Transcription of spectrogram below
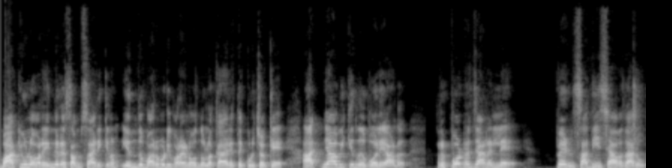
ബാക്കിയുള്ളവർ എങ്ങനെ സംസാരിക്കണം എന്ത് മറുപടി പറയണമെന്നുള്ള കാര്യത്തെക്കുറിച്ചൊക്കെ ആജ്ഞാപിക്കുന്നത് പോലെയാണ് റിപ്പോർട്ടർ ചാനലിലെ പെൺ സതീശ അവതാരവും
